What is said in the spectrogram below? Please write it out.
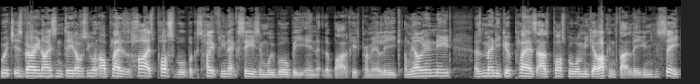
which is very nice indeed. Obviously, we want our players as high as possible because hopefully next season we will be in the Barclays Premier League and we are going to need as many good players as possible when we go up into that league. And you can see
